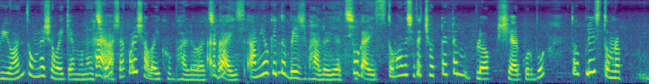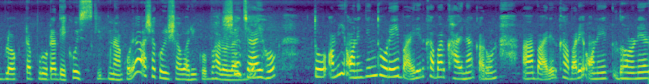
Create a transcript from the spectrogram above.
এভরিওয়ান তোমরা সবাই কেমন আছো? হ্যাঁ, আশা করি সবাই খুব ভালো আছো। গাইস আমিও কিন্তু বেশ ভালোই আছি। তো গাইস তোমাদের সাথে ছোট্ট একটা ব্লগ শেয়ার করব। তো প্লিজ তোমরা ব্লগটা পুরোটা দেখো স্কিপ না করে। আশা করি সবারই খুব ভালো লাগে যাই হোক তো আমি অনেক দিন ধরেই বাইরের খাবার খাই না কারণ বাইরের খাবারে অনেক ধরনের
